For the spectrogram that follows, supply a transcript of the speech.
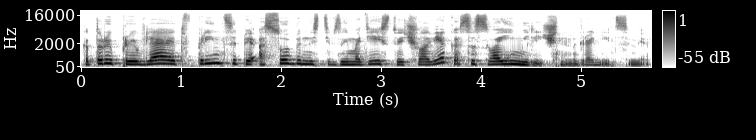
который проявляет, в принципе, особенности взаимодействия человека со своими личными границами.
